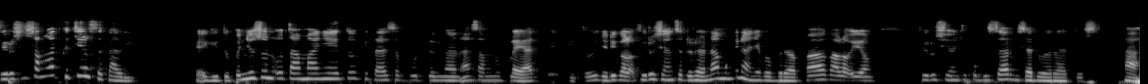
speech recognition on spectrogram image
Virus itu sangat kecil sekali. Kayak gitu. Penyusun utamanya itu kita sebut dengan asam nukleat kayak gitu. Jadi kalau virus yang sederhana mungkin hanya beberapa, kalau yang virus yang cukup besar bisa 200. Nah,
